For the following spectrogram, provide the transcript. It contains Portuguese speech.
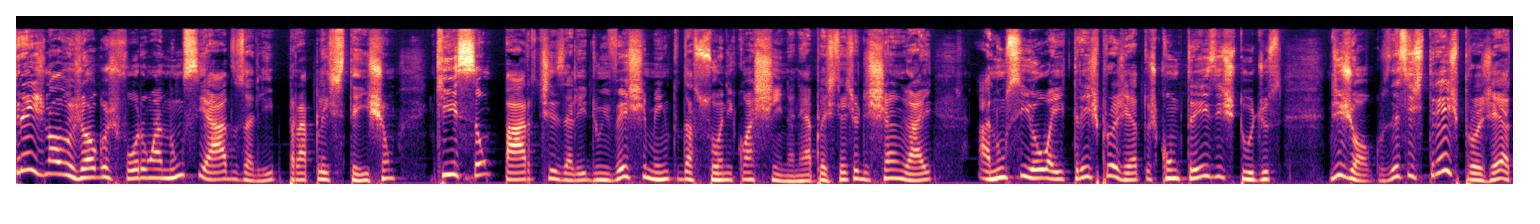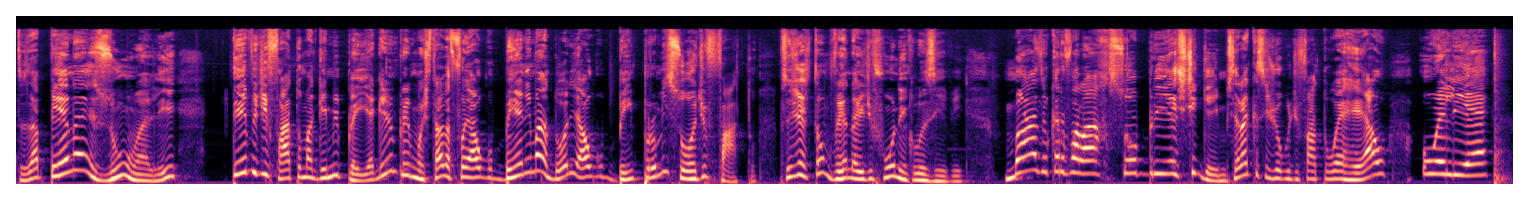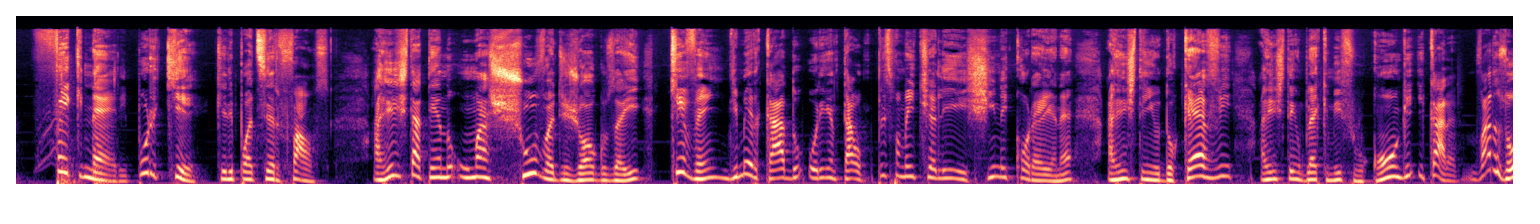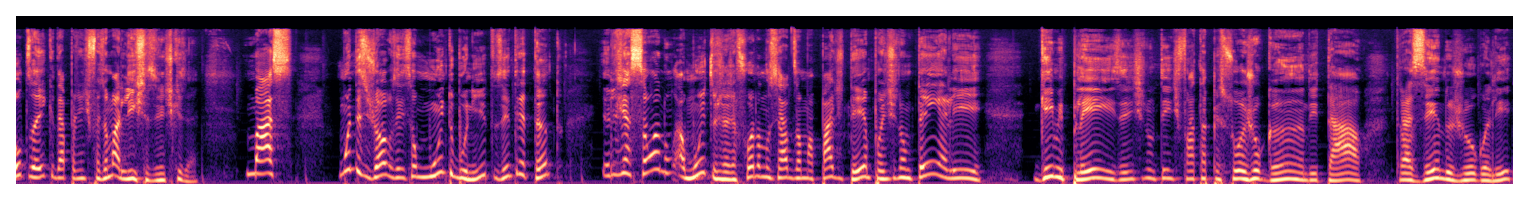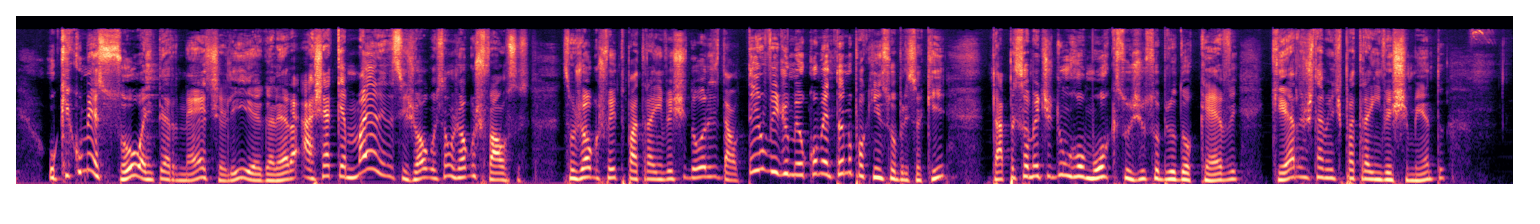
Três novos jogos foram anunciados ali para PlayStation, que são partes ali de um investimento da Sony com a China, né? A PlayStation de Xangai anunciou aí três projetos com três estúdios de jogos. Desses três projetos, apenas um ali teve de fato uma gameplay. E a gameplay mostrada foi algo bem animador e algo bem promissor de fato. Vocês já estão vendo aí de fundo, inclusive. Mas eu quero falar sobre este game. Será que esse jogo de fato é real ou ele é fake nerd? Por que que ele pode ser falso? A gente está tendo uma chuva de jogos aí que vem de mercado oriental, principalmente ali China e Coreia, né? A gente tem o Dokev, a gente tem o Black Myth Wukong e, cara, vários outros aí que dá pra gente fazer uma lista se a gente quiser. Mas muitos desses jogos eles são muito bonitos, entretanto, eles já são muitos já, já foram anunciados há uma par de tempo, a gente não tem ali gameplays, a gente não tem de fato a pessoa jogando e tal, trazendo o jogo ali. O que começou a internet ali, a galera, achar que a maioria desses jogos são jogos falsos. São jogos feitos para atrair investidores e tal. Tem um vídeo meu comentando um pouquinho sobre isso aqui, tá? Principalmente de um rumor que surgiu sobre o Dokev, que era justamente para atrair investimento,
